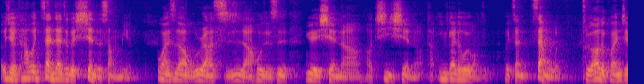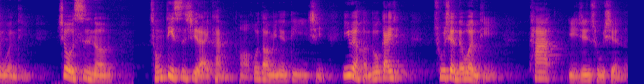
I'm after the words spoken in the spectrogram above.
而且它会站在这个线的上面，不管是啊五日啊、十日啊，或者是月线啊、啊季线啊，它应该都会往会站站稳。主要的关键问题就是呢，从第四季来看，哈，或到明年第一季，因为很多该出现的问题它已经出现了，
